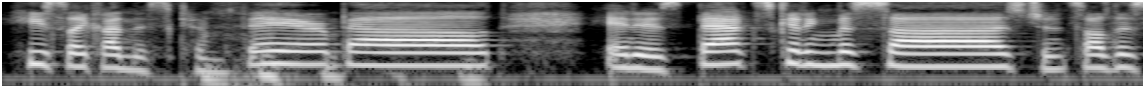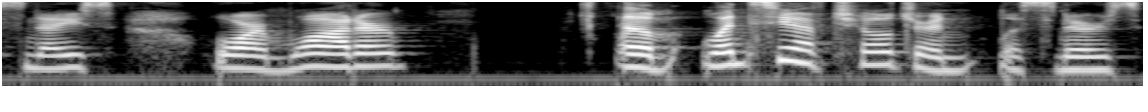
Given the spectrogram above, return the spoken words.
He's like on this conveyor belt, and his back's getting massaged, and it's all this nice warm water. Um, once you have children, listeners,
